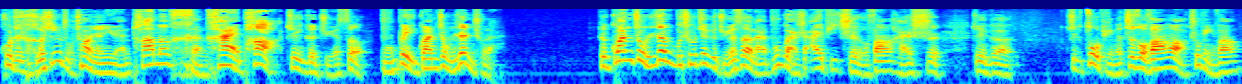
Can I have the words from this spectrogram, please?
或者核心主创人员，他们很害怕这个角色不被观众认出来。这观众认不出这个角色来，不管是 IP 持有方还是这个这个作品的制作方啊、出品方，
